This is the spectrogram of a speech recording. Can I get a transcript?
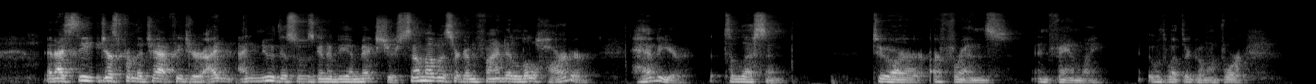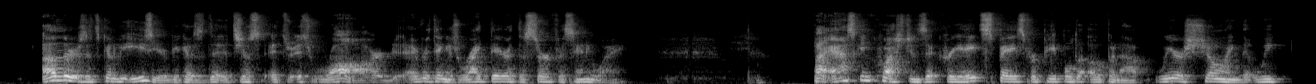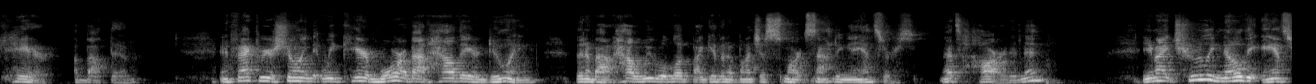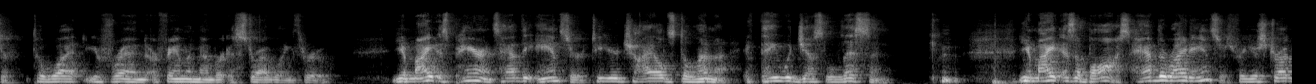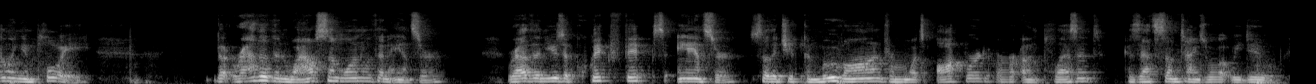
And I see just from the chat feature, I, I knew this was going to be a mixture. Some of us are going to find it a little harder heavier to listen to our, our friends and family with what they're going for. Others, it's going to be easier because it's just it's it's raw. Everything is right there at the surface anyway. By asking questions that create space for people to open up, we are showing that we care about them. In fact, we are showing that we care more about how they are doing than about how we will look by giving a bunch of smart sounding answers. That's hard, isn't it? You might truly know the answer to what your friend or family member is struggling through. You might, as parents, have the answer to your child's dilemma if they would just listen. you might, as a boss, have the right answers for your struggling employee. But rather than wow someone with an answer, rather than use a quick fix answer so that you can move on from what's awkward or unpleasant, because that's sometimes what we do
